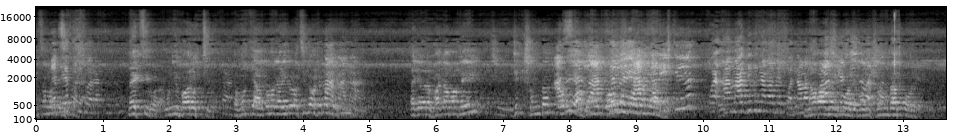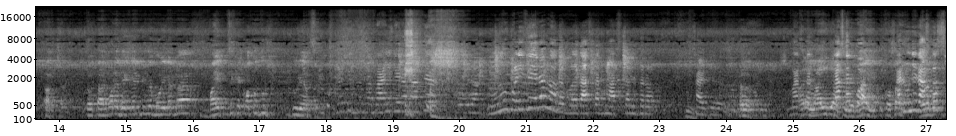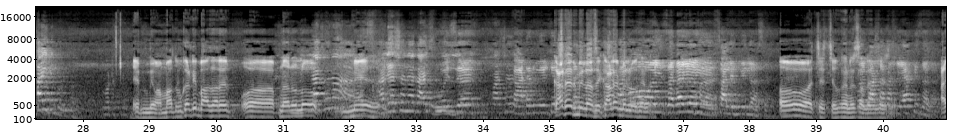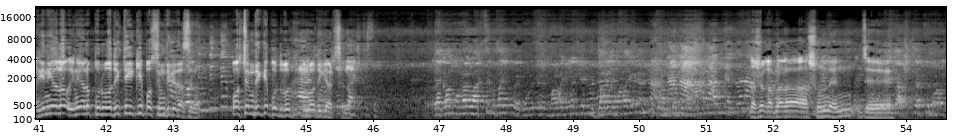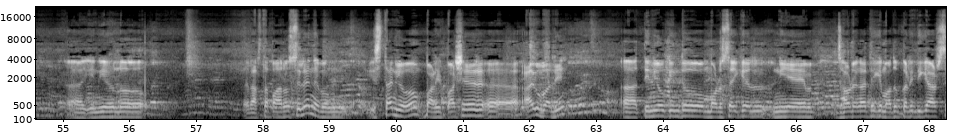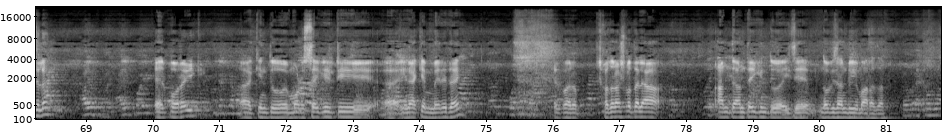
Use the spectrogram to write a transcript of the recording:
ম্যাক্সি পরা। উনি বার হচ্ছিল। তখন কি আর কোনো গাড়ি ঘোড়া ছিল। একেবারে ফাঁকা মাঠেই ঠিক সুন্দর করে আসলে আজানের পরে নামাজের পর, হয়ে মানে পর। সন্ধ্যার পরে। আচ্ছা। তো তারপরে দেখলেন কি যে মহিলাটা বাইক থেকে কত দূর দূরে আছে? রাস্তার মাঝখানে ধরো সাইডে। রাস্তার পর। আর উনি রাস্তার সাইডে মাধবকাঠি বাজারের আপনার হলো মিল মিল। কাঠের মিল মিল আছে, কাঠের মিল ওখানে। চালের মিল আছে। ও আচ্ছা আচ্ছা ওখানে চলে গেছে পাশাপাশি একই জায়গায়। আর ইনি হলো ইনি হলো পূর্ব দিক থেকে কি পশ্চিম দিকে যাচ্ছিল? পশ্চিম দিক থেকে- পশ্চিম দিকে পূর্ব পূর্ব দিকে আসছিল। হ্যাঁ। দর্শক আপনারা শুনলেন যে ইনি হলো রাস্তা পার হচ্ছিলেন এবং স্থানীয় বাড়ির পাশের আয়ুব আলী তিনিও কিন্তু মোটরসাইকেল নিয়ে ঝাউডাঙ্গা থেকে মাধবকালীর দিকে আসছিলেন। এরপরেই কিন্তু মোটরসাইকেলটি ইনাকে মেরে দেয়। এরপর সদর হাসপাতালে আনতে আনতেই কিন্তু এই যে নবীজান বিবি মারা যান।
